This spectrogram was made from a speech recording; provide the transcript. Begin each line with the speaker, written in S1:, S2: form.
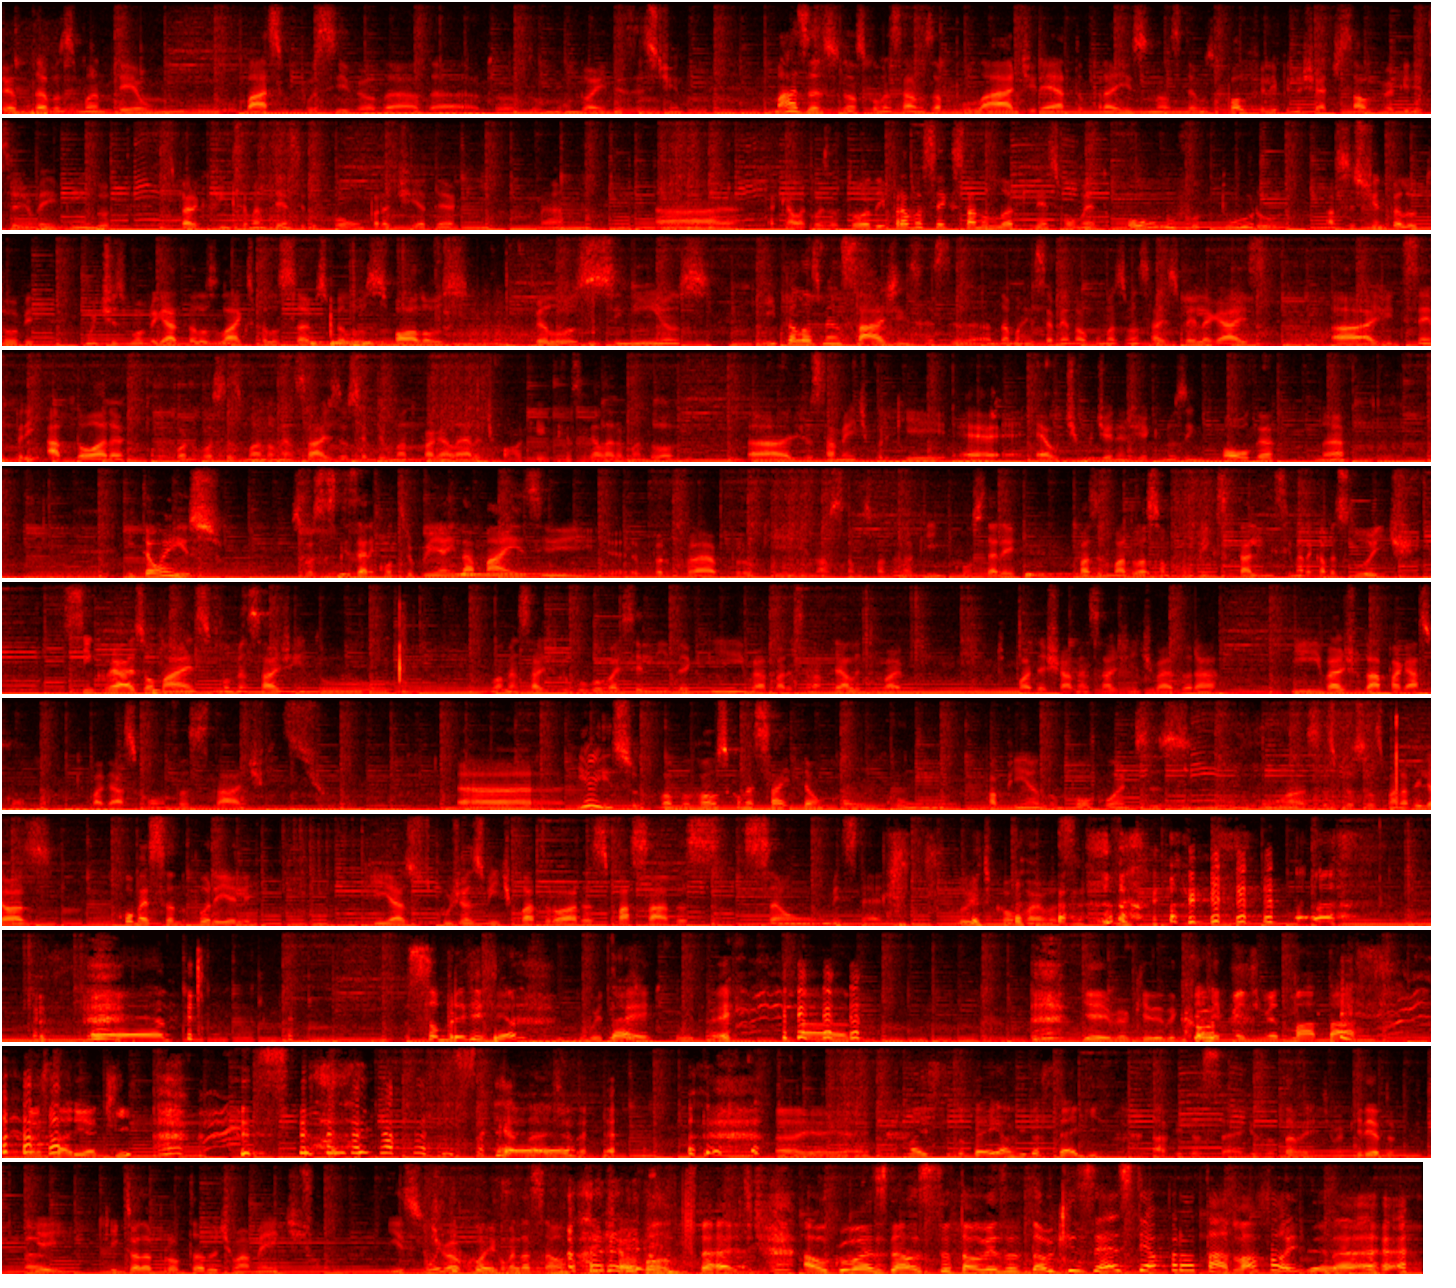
S1: tentamos manter o, máximo possível da, da do, do, mundo ainda existindo. Mas antes de nós começarmos a pular direto para isso, nós temos o Paulo Felipe no chat. Salve, meu querido, seja bem-vindo. Espero que o fim de semana tenha sido bom para ti até aqui, né? Ah, aquela coisa toda. E para você que está no Lurk nesse momento ou no futuro, assistindo pelo YouTube, muitíssimo obrigado pelos likes, pelos subs, pelos follows, pelos sininhos pelas mensagens. Andamos recebendo algumas mensagens bem legais. Uh, a gente sempre adora quando vocês mandam mensagens. Eu sempre mando pra galera, tipo, oh, o que, que essa galera mandou? Uh, justamente porque é, é o tipo de energia que nos empolga, né? Então é isso. Se vocês quiserem contribuir ainda mais e eh, para o que nós estamos fazendo aqui, considere fazendo uma doação para o Pix que está ali em cima da cabeça do Luigi. 5 reais ou mais, uma mensagem do. Uma mensagem do Google vai ser lida aqui, vai aparecer na tela, tu, vai, tu pode deixar a mensagem, a gente vai adorar. E vai ajudar a pagar as contas. Porque pagar as contas está difícil. Uh, e é isso. Vamos, vamos começar então com, com um pouco antes com essas pessoas maravilhosas. Começando por ele, que as, cujas 24 horas passadas são um mistério. Luiz, como vai você?
S2: é... Sobrevivendo.
S1: Muito né? bem, muito bem. Uh... E aí, meu querido?
S2: Como... Se arrependimento matasse, não estaria aqui.
S1: Sacanagem, é... né? Ai, ai, ai.
S2: Mas tudo bem, a vida segue.
S1: A vida segue, exatamente. Meu querido, ah. e aí? O que, que tu anda aprontando ultimamente? E se tiver alguma coisa. recomendação, fique à vontade. Algumas delas tu talvez não quisesse ter aprontado, mas foi. É.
